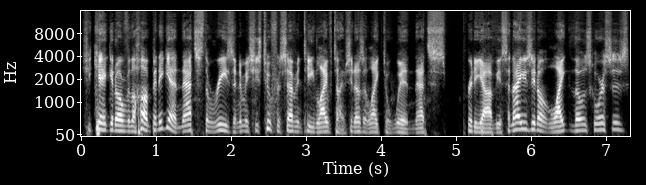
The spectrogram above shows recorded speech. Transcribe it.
she can't get over the hump. And again, that's the reason. I mean, she's two for 17 lifetime. She doesn't like to win. That's pretty obvious. And I usually don't like those horses.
